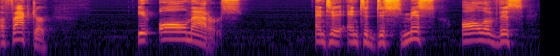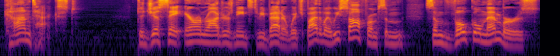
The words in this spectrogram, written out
a factor. It all matters. And to and to dismiss all of this context to just say Aaron Rodgers needs to be better, which by the way, we saw from some some vocal members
